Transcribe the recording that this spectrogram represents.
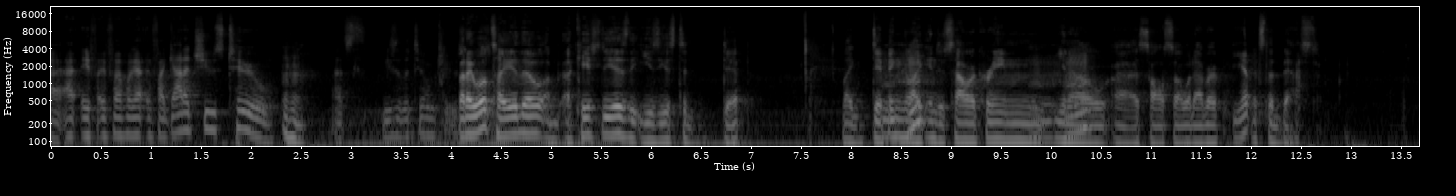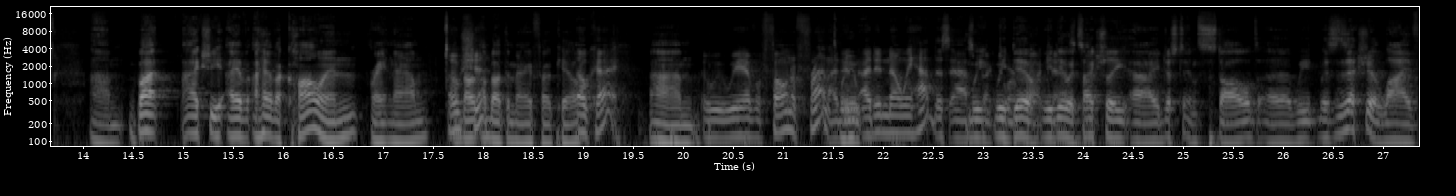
I, I, if if I got, if I gotta choose 2 that's these are the two I'm choosing. Mm-hmm. But I will tell you though, a, a quesadilla is the easiest to dip. Like dipping Mm-hmm. like into sour cream, you know, uh, salsa, whatever. Yep. it's the best. Um, but actually, I have I have a call in right now Oh, about shit. about the Mary Folk Kill. okay, Um, we, we have a phone a friend. I didn't I didn't know we had this aspect. we to our do we do. podcast. It's actually uh, I just installed. Uh, we this is actually a live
